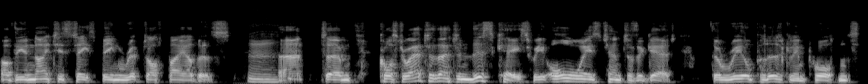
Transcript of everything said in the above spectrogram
of the United States being ripped off by others. Mm. And um, of course, to add to that, in this case, we always tend to forget the real political importance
